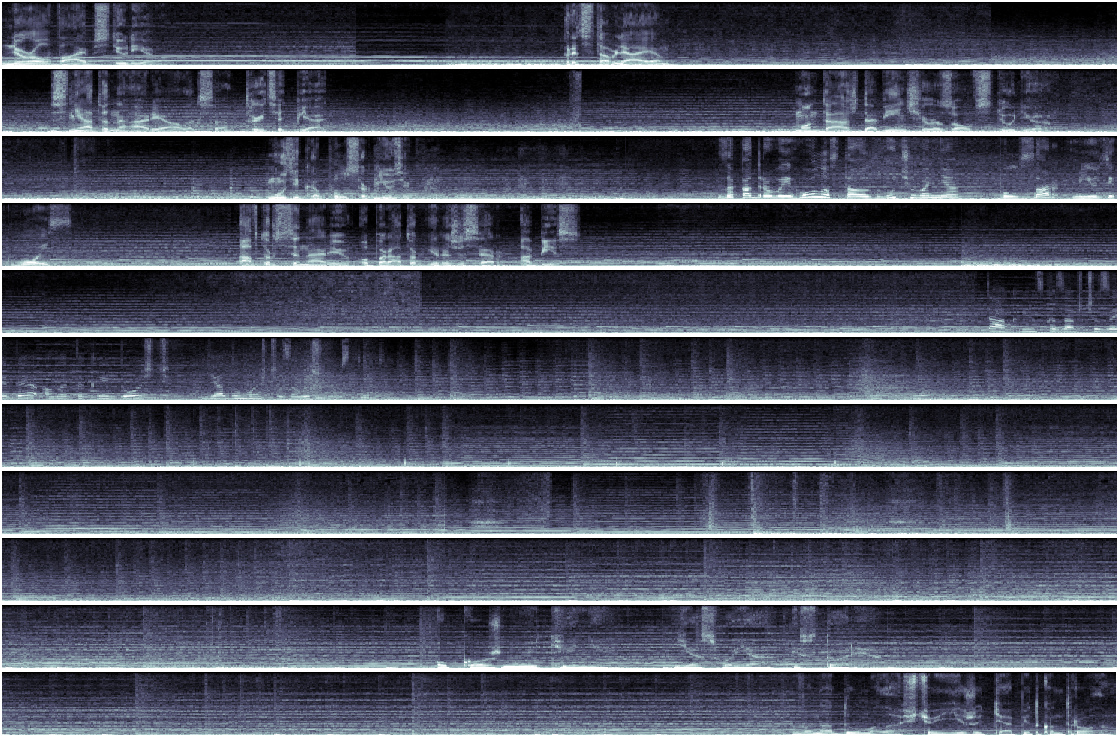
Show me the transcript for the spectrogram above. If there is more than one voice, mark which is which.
Speaker 1: Neural Vibe Studio представляє знято на Арі Алекса 35. Монтаж Da Vinci Resolve Studio. Музика Pulsar Music.
Speaker 2: Закадровий голос та озвучування Pulsar Music Voice.
Speaker 1: Автор сценарію, оператор і режисер Абіс.
Speaker 3: Так, він сказав, що зайде, але такий дощ. Я думаю, що залишимось тут.
Speaker 4: Кожної тіні є своя історія. Вона думала, що її життя під контролем.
